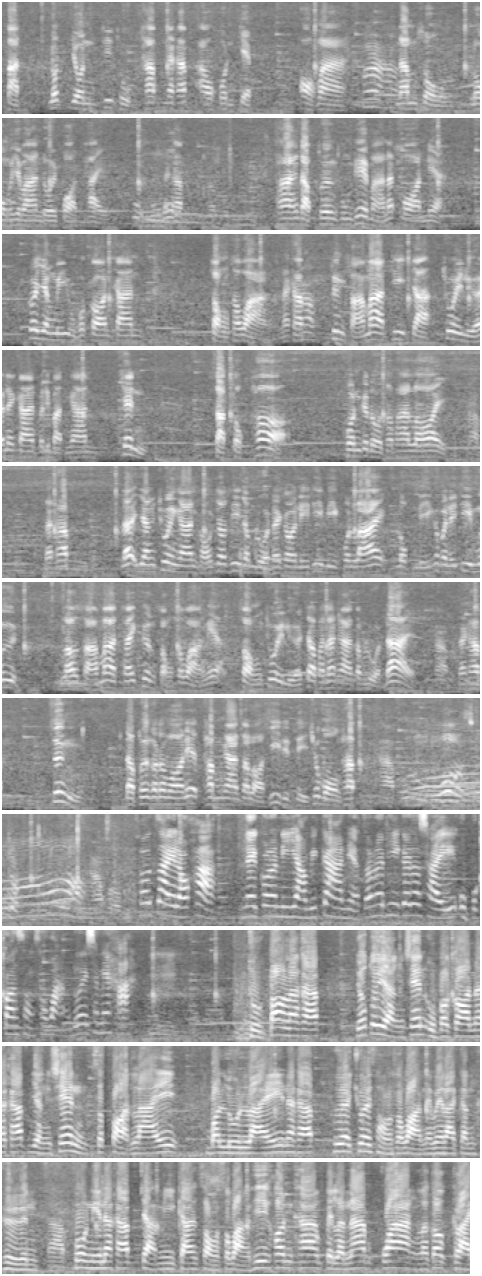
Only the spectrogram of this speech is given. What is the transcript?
ตัดรถยนต์ที่ถูกทับนะครับ เอาคนเจ็บออกมาอ่านำส่งโรงพยาบาลโดยปลอดภัยนะครับ ทางดับเพลิงกรุงเทพมหานครเนี่ยก็ยังมีอุปกรณ์การ ส่องสว่างนะครับ ซึ่งสามารถที่จะช่วยเหลือในการปฏิบัติงาน เช่น สัตว์ตกท่อคคนกระโดดสะพานลอยนะครับ และยังช่วยงานของเจ้าที่ตำรวจในกรณีที่มีคนร้ายหลบหนีเข้าไปในที่มืด เราสามารถใช้เครื่องส่องสว่างเนี่ยส่องช่วยเหลือเจ้าพนักงานตำรวจได้นะครับ ซึ่งดับเพลิงกทมเนี่ยทำงานตลอด 24 ชั่วโมงครับโอ้สุดยอดเข้าใจแล้วค่ะ ในกรณียามวิการเนี่ยเจ้าหน้าที่ก็จะใช้อุปกรณ์ส่องสว่างด้วยใช่ไหมคะ ถูกต้องแล้วครับ ยกตัวอย่างเช่นอุปกรณ์นะครับ อย่างเช่นสปอตไลท์บอลลูนไลท์นะครับเพื่อช่วยส่องสว่างในเวลากลางคืนพวกนี้นะครับจะมีการส่องสว่างที่ค่อนข้างเป็นระนาบกว้าง แล้วก็ไกล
